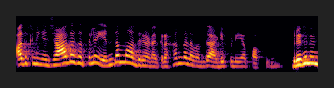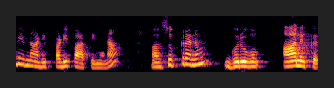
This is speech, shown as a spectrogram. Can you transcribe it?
அதுக்கு நீங்கள் ஜாதகத்தில் எந்த மாதிரியான கிரகங்களை வந்து அடிப்படையாக பார்ப்பீங்க? மிருகநந்தியின் அடிப்படி பார்த்தீங்கன்னா சுக்கரனும் குருவும் ஆணுக்கு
